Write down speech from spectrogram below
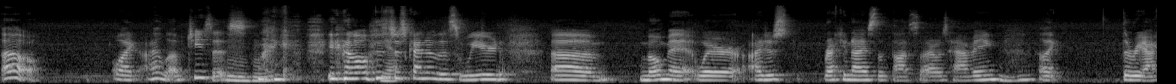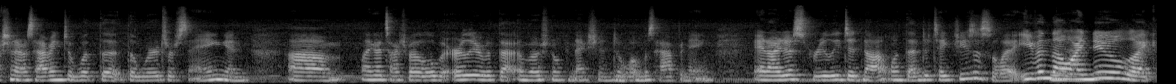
oh, like I love Jesus. Mm-hmm. Like you know, it's yeah. just kind of this weird um, moment where I just recognized the thoughts that I was having, mm-hmm. like the reaction I was having to what the the words were saying, and um, like I talked about a little bit earlier with that emotional connection to mm-hmm. what was happening. And I just really did not want them to take Jesus away, even though yeah. I knew, like,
